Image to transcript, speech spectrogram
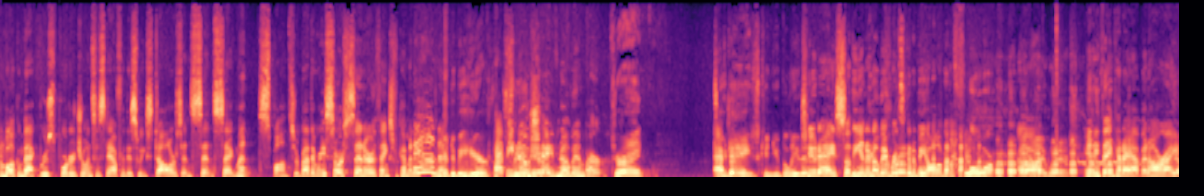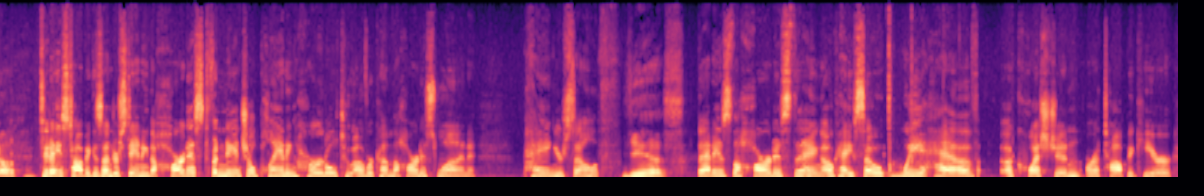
And welcome back. Bruce Porter joins us now for this week's Dollars and Cents segment, sponsored by the Resource Center. Thanks for coming in. Good to be here. Happy No ya. Shave November. That's right. Two After- days. Can you believe it? Two days. So the end of November, it's going to be all over the floor. Oh, yeah, I wish. Anything could happen. All right. Yeah. Today's topic is understanding the hardest financial planning hurdle to overcome, the hardest one paying yourself. Yes. That is the hardest thing. Okay, so we have a question or a topic here.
